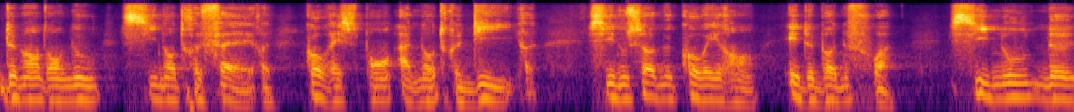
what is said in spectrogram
demandons-nous si notre faire correspond à notre dire, si nous sommes cohérents et de bonne foi, si nous ne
